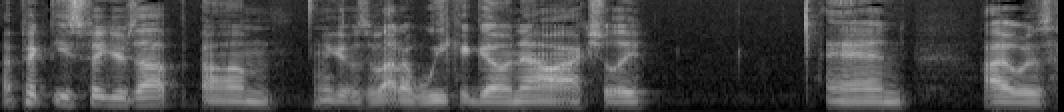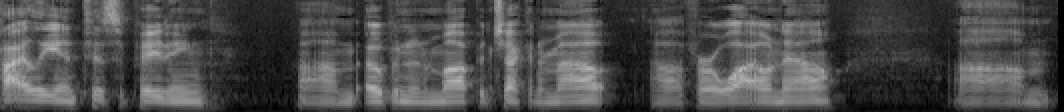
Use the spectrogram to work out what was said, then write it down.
I picked these figures up, um, I think it was about a week ago now, actually, and I was highly anticipating um, opening them up and checking them out uh, for a while now. Um,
